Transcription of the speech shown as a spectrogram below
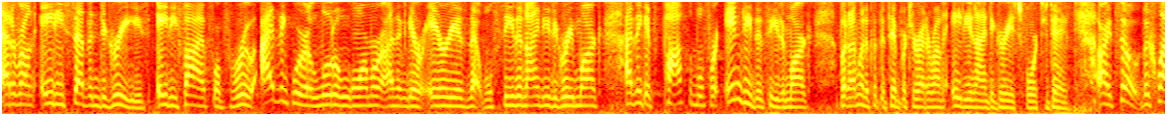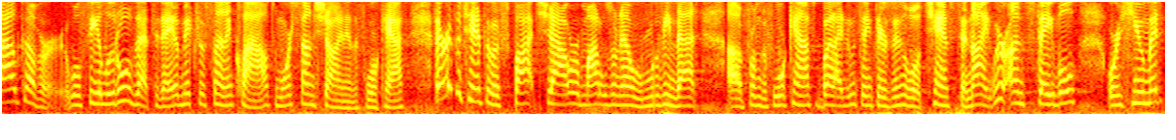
at around 87 degrees, 85 for Peru. I think we're a little warmer. I think there are areas that will see the 90 degree mark. I think it's possible for Indy to see the mark, but I'm going to put the temperature at around 89 degrees for today. All right, so the cloud cover. We'll see a little of that today, a mix of sun and clouds, more sunshine in the forecast. There is a chance of a spot shower. Models are now removing that uh, from the forecast, but I do think there's a little chance tonight. We're unstable We're humid.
